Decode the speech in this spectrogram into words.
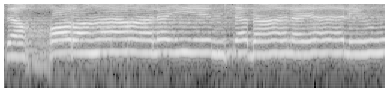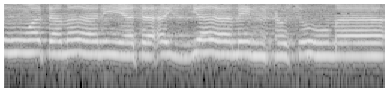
سخرها عليهم سبع ليال وثمانية أيام حسوما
